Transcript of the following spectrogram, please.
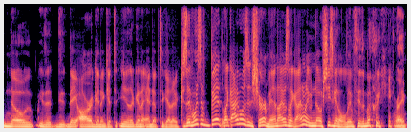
know that they are going to get to, you know, they're going to end up together. Cause it was a bit like, I wasn't sure, man. I was like, I don't even know if she's going to live through the movie. Right.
